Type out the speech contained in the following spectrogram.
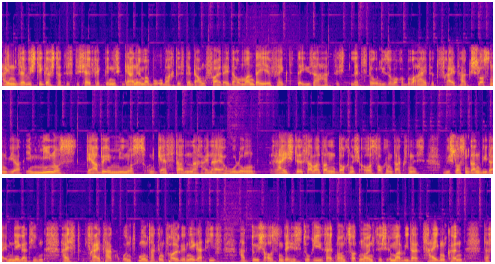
Ein sehr wichtiger statistischer Effekt, den ich gerne immer beobachte, ist der Down Friday, Down Monday Effekt. Dieser hat sich letzte und diese Woche bewahrheitet. Freitag schlossen wir im Minus, derbe im Minus und gestern nach einer Erholung reichte es aber dann doch nicht aus, auch im DAX nicht. Wir schlossen dann wieder im Negativen. Heißt, Freitag und Montag in Folge negativ hat durchaus in der Historie seit 1990 immer wieder zeigen können, dass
